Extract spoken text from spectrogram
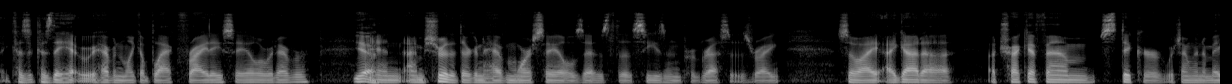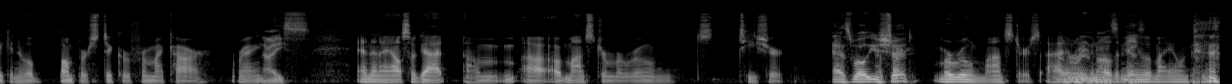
because because they ha- were having like a Black Friday sale or whatever. Yeah. and I'm sure that they're going to have more sales as the season progresses, right? So I, I got a a Trek FM sticker, which I'm going to make into a bumper sticker for my car, right? Nice. And then I also got um, a, a Monster Maroon T-shirt. As well, you I'm sorry, should. Maroon Monsters. I don't Maroon even know the name yes. of my own team.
